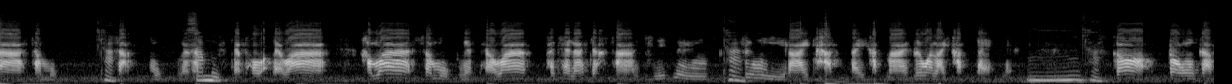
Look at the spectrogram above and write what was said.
ตาสมุกค่ะสมุกนะครัสบมุกแต่เพราะแต่ว่าคำว่าสมุกเนี่ยแปลว่าภาชนะจากสารชนิดหนึ่งค่ะซึ่งมีลายขัดไปขัดมาเรียกว่าลายขัดแตกเนี่ยอืมค่ะก็ตรงกับ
